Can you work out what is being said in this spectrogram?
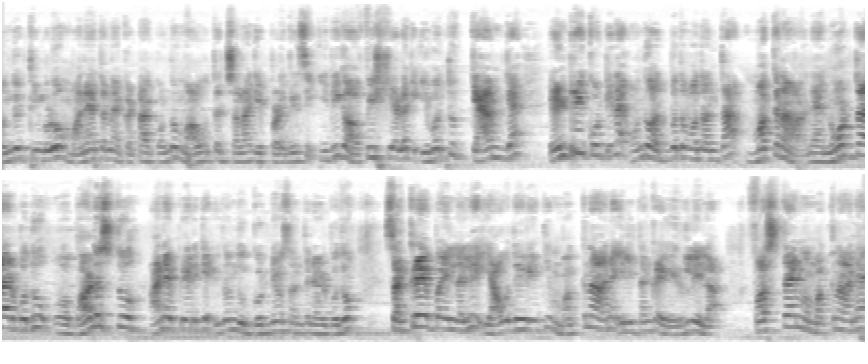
ಒಂದು ತಿಂಗಳು ಮನೆ ಹತ್ರನೇ ಕಟ್ಟಾಕೊಂಡು ಮಾವುತ ಚೆನ್ನಾಗಿ ಪಳಗಿಸಿ ಇದೀಗ ಅಫಿಷಿಯಲ್ ಆಗಿ ಇವತ್ತು ಕ್ಯಾಂಪ್ಗೆ ಎಂಟ್ರಿ ಕೊಟ್ಟಿದೆ. ಒಂದು ಅದ್ಭುತವಾದಂತ ಮಕ್ಕನ ಆನೆ ನೋಡ್ತಾ ಇರ್ಬೋದು ಬಹಳಷ್ಟು ಆನೆ ಪ್ರಿಯರಿಗೆ ಇದೊಂದು ಗುಡ್ ನ್ಯೂಸ್ ಅಂತ ಹೇಳ್ಬೋದು. ಸಕ್ಕರೆ ಬೈಲ್ನಲ್ಲಿ ಯಾವುದೇ ರೀತಿ ಮಕ್ಕನ ಆನೆ ಇಲ್ಲಿ ತನಕ ಇರಲಿಲ್ಲ. ಫಸ್ಟ್ ಟೈಮ್ ಮಕ್ಕನ ಆನೆ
